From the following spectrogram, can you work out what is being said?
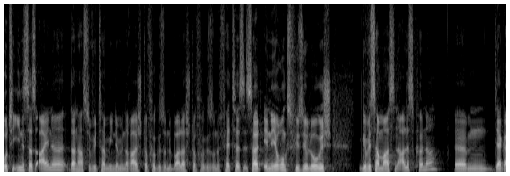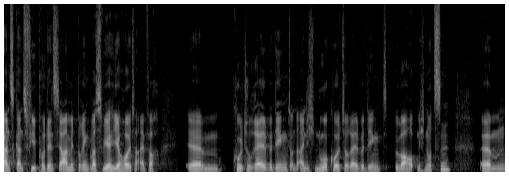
Protein ist das eine, dann hast du Vitamine, Mineralstoffe, gesunde Ballaststoffe, gesunde Fette. Es ist halt ernährungsphysiologisch gewissermaßen Alleskönner, ähm, der ganz, ganz viel Potenzial mitbringt, was wir hier heute einfach ähm, kulturell bedingt und eigentlich nur kulturell bedingt überhaupt nicht nutzen. Ähm,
